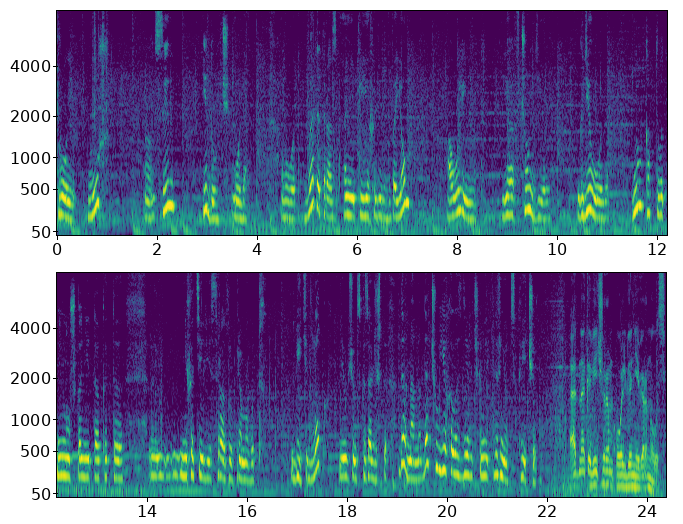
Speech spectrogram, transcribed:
трое. Муж, э, сын и дочь Оля. Вот. В этот раз они приехали вдвоем, а Оли нет. Я в чем дело? Где Оля? Ну, как-то вот немножко они так это э, не хотели сразу прямо вот бить в лоб. Мне, в общем, сказали, что да, она на дачу уехала с девочками, вернется к вечеру. Однако вечером Ольга не вернулась.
